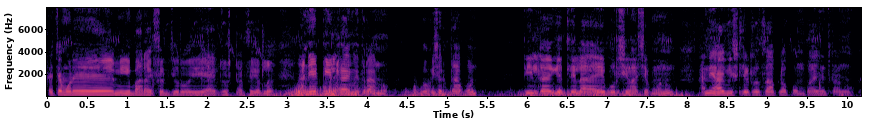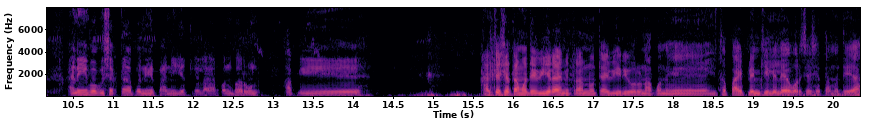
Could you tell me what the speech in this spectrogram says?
त्याच्यामुळे मी बारा एकसष्ट झिरो हे ॲग्रोस्टारचं घेतलं. आणि हे टील काय मित्रांनो? बघू शकता आपण. टील काय घेतलेला आहे बुरशीनाशक म्हणून. आणि हा वीस लिटरचा आपला पंप आहे मित्रांनो. आणि बघू शकता आपण हे पाणी घेतलेलं आहे आपण भरून. आपली खालच्या शेतामध्ये विहीर आहे मित्रांनो. त्या विहिरीवरून आपण हे इथं पाईपलाईन केलेली आहे वरच्या शेतामध्ये या.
